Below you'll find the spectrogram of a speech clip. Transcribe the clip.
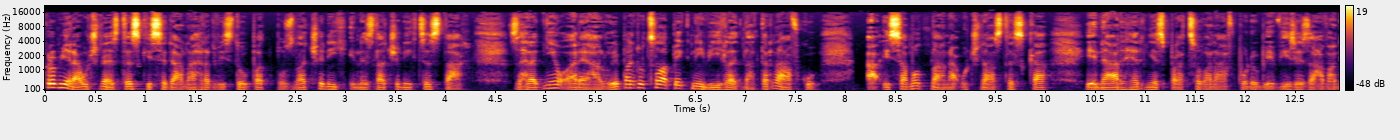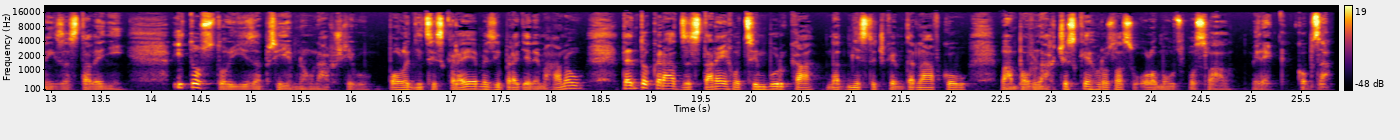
Kromě naučné stezky se dá na hrad vystoupat po značených i neznačených cestách. Z hradního areálu je pak docela pěkný výhled na Trnávku a i samotná naučná stezka je nádherně zpracovaná v podobě vyřezávaných zastavení. I to stojí za příjemnou návštěvu. Pohlednici z kraje mezi Praděnem Hanou, tentokrát ze starého Cimburka nad městečkem Trnávkou vám po vlnách Českého rozhlasu Olomouc poslal Mirek Kobza.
